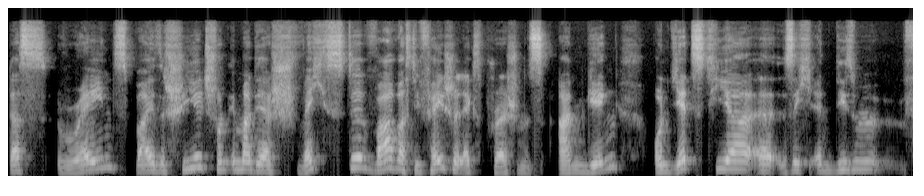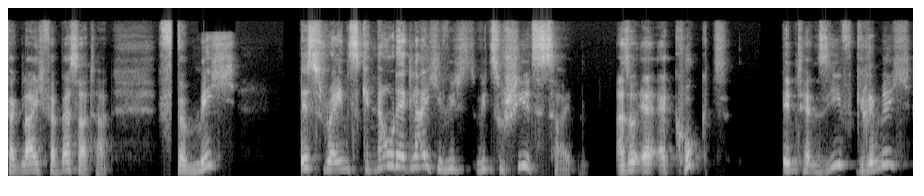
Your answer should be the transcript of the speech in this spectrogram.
dass Reigns bei The Shield schon immer der Schwächste war, was die Facial Expressions anging und jetzt hier äh, sich in diesem Vergleich verbessert hat. Für mich ist Reigns genau der gleiche wie, wie zu Shields Zeiten. Also er, er guckt intensiv, grimmig,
